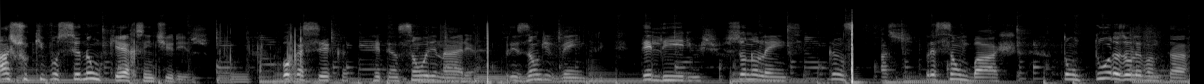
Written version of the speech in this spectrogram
Acho que você não quer sentir isso. Boca seca, retenção urinária, prisão de ventre, delírios, sonolência, cansaço, pressão baixa, tonturas ao levantar,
